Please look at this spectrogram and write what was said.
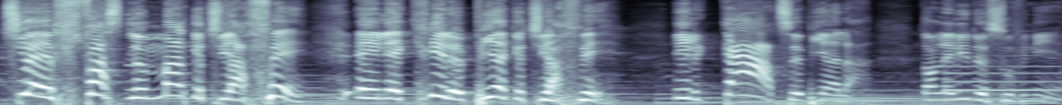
Tu effaces le mal que tu as fait et il écrit le bien que tu as fait. Il garde ce bien-là dans les livres de souvenirs.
